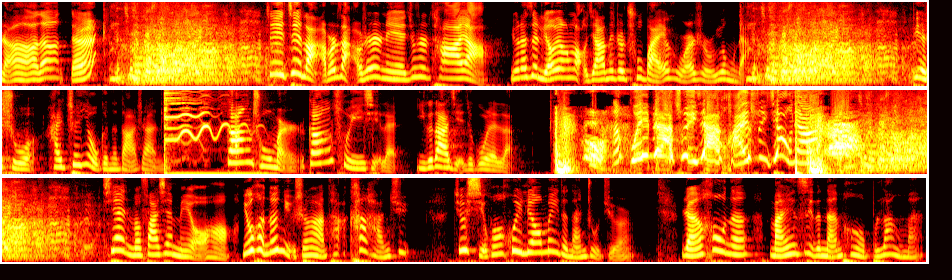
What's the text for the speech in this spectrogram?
哒哒哒！这这喇叭咋回事呢？就是他呀，原来在辽阳老家那阵出白活时候用的。别说，还真有跟他搭讪的。刚出门，刚吹起来，一个大姐就过来了。那鬼别吹去，孩子睡觉呢。现在你们发现没有哈？有很多女生啊，她看韩剧就喜欢会撩妹的男主角，然后呢埋怨自己的男朋友不浪漫。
